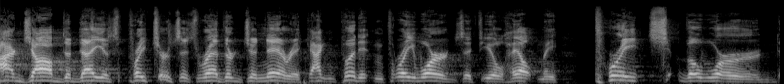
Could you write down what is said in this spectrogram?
Our job today as preachers is rather generic. I can put it in three words if you'll help me. Preach the word.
